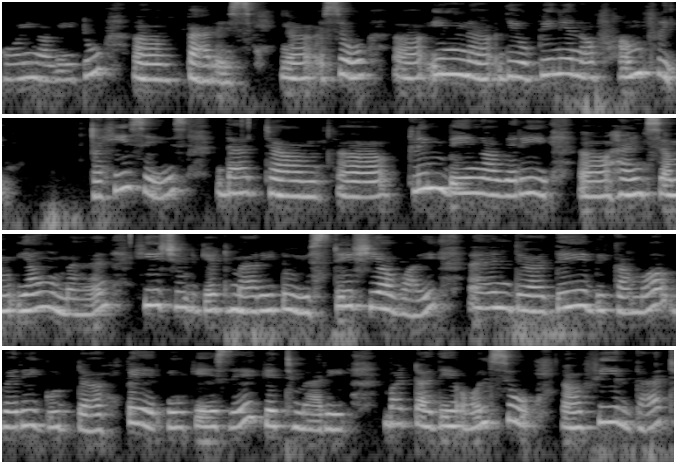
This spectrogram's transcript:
going away to uh, Paris. Uh, so, uh, in uh, the opinion of Humphrey, he says that um, uh, Clym being a very uh, handsome young man, he should get married to Eustacia Vye and uh, they become a very good pair in case they get married. But they also feel that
